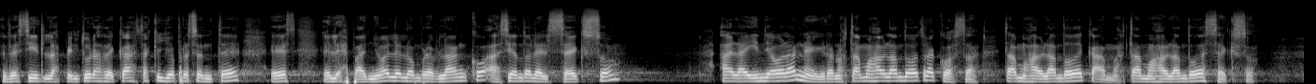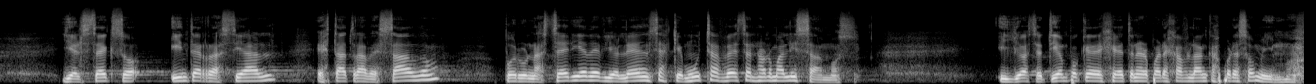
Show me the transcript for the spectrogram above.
Es decir, las pinturas de castas que yo presenté es el español, el hombre blanco, haciéndole el sexo a la india o a la negra. No estamos hablando de otra cosa, estamos hablando de cama, estamos hablando de sexo. Y el sexo interracial está atravesado por una serie de violencias que muchas veces normalizamos. Y yo hace tiempo que dejé de tener parejas blancas por eso mismo.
